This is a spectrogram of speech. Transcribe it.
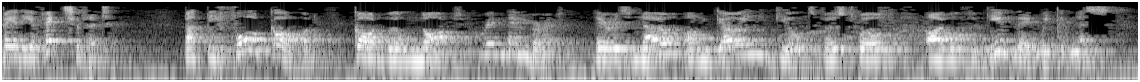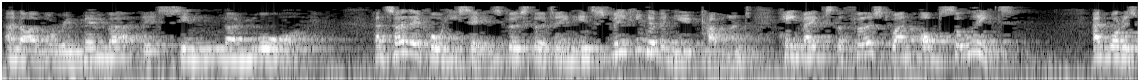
bear the effects of it, but before God, God will not remember it. There is no ongoing guilt. Verse 12 I will forgive their wickedness and I will remember their sin no more. And so, therefore, he says, verse 13, in speaking of a new covenant, he makes the first one obsolete. And what is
